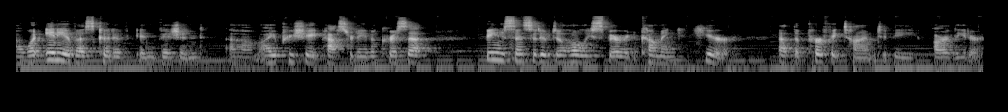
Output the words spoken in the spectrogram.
uh, what any of us could have envisioned. Um, I appreciate Pastor Dave and Carissa being sensitive to the Holy Spirit and coming here at the perfect time to be our leader.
